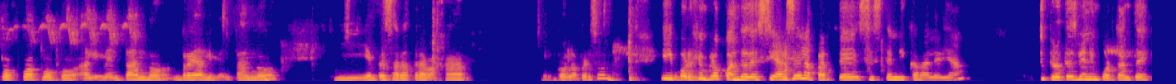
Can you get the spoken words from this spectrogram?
poco a poco alimentando, realimentando y empezar a trabajar con la persona. Y por ejemplo, cuando decías de la parte sistémica, Valeria, creo que es bien importante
